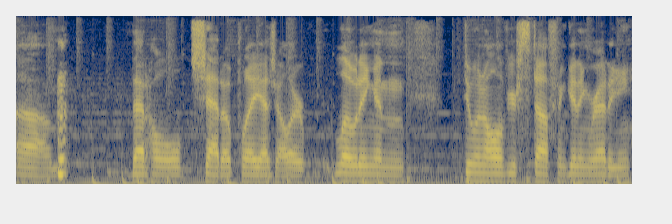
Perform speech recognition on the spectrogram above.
Um, that whole shadow play as y'all are loading and doing all of your stuff and getting ready.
